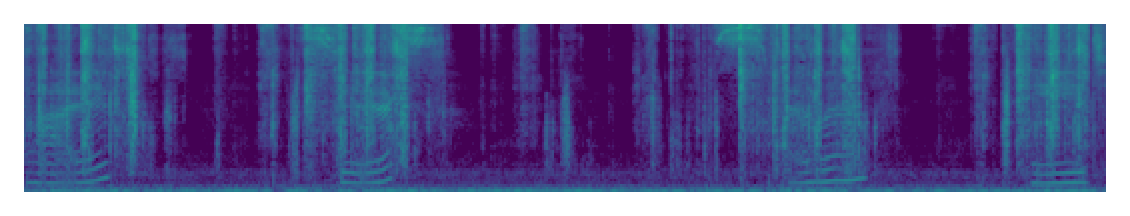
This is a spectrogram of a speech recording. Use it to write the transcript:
five, six, seven, eight,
